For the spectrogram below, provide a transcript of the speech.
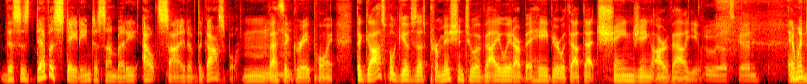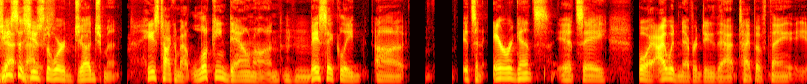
this is devastating to somebody outside of the gospel. Mm, that's a great point. The gospel gives us permission to evaluate our behavior without that changing our value. Ooh, that's good. And, when that Jesus used the word judgment, he's talking about looking down on, Mm-hmm. basically, uh, it's an arrogance. It's a, boy, I would never do that type of thing.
